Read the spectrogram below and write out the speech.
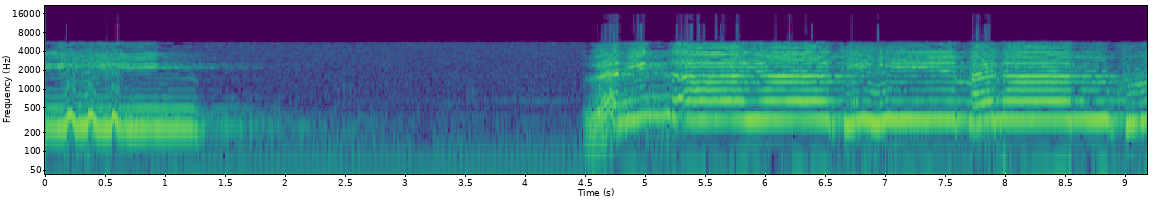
للعالمين ومن آياته منامكم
